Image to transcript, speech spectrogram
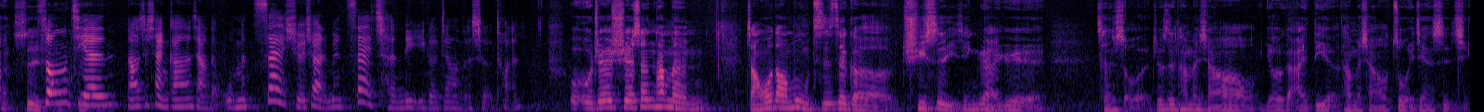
嗯是。中间，然后就像你刚刚讲的，我们在学校里面再成立一个这样的社团，我我觉得学生他们掌握到募资这个趋势已经越来越成熟了，就是他们想要有一个 idea，他们想要做一件事情，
